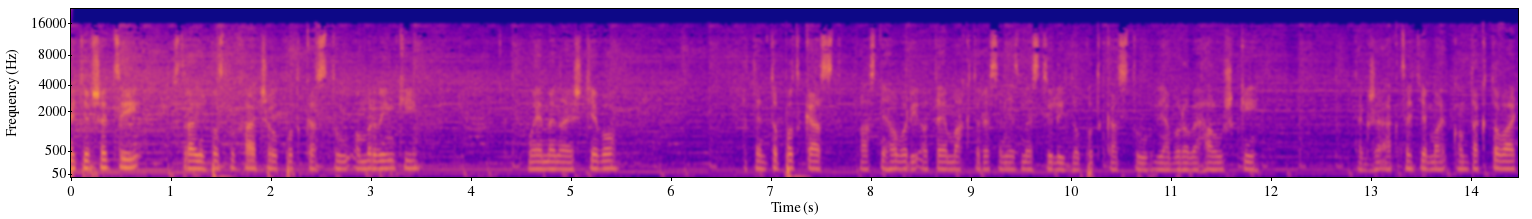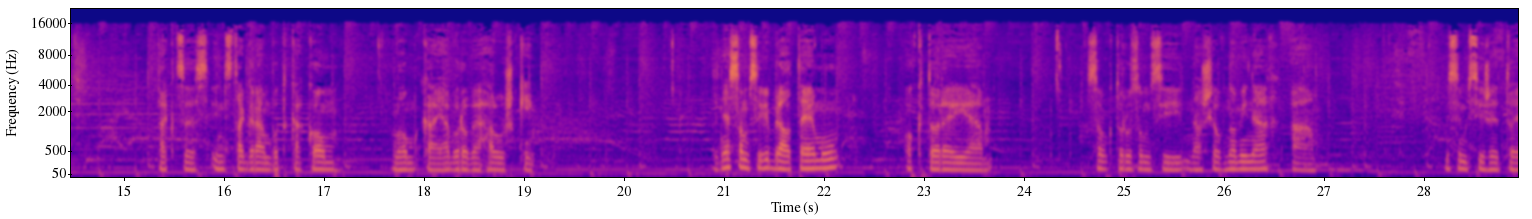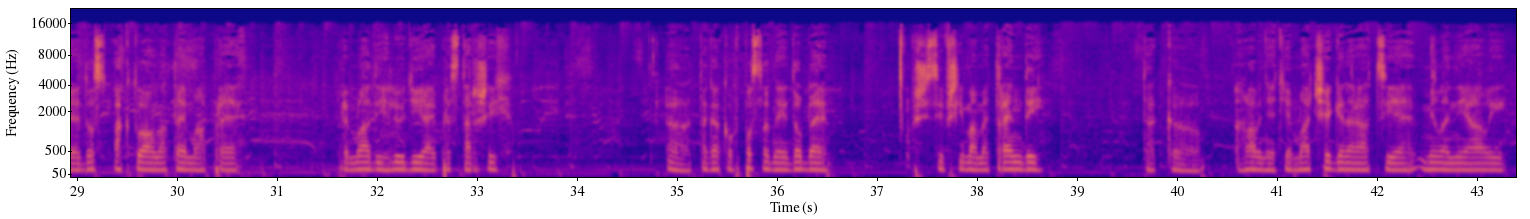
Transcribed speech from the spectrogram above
Ahojte všetci, zdravím poslucháčov podcastu Omrvinky. Moje meno je Števo a tento podcast vlastne hovorí o témach, ktoré sa nezmestili do podcastu Jaborové halušky. Takže ak chcete ma kontaktovať, tak cez instagram.com lomka Jaborové halušky. Dnes som si vybral tému, o ktorej som, ktorú som si našiel v novinách a Myslím si, že to je dosť aktuálna téma pre, pre mladých ľudí aj pre starších. E, tak ako v poslednej dobe si všímame trendy, tak e, hlavne tie mladšie generácie, mileniály,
